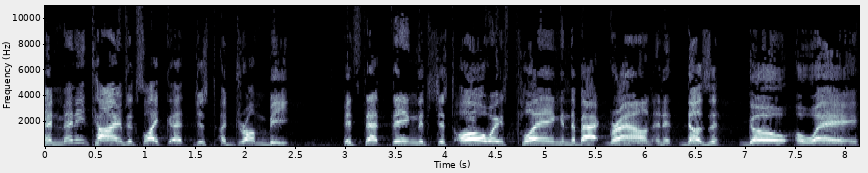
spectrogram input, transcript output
And many times it's like that, just a drum beat. It's that thing that's just always playing in the background and it doesn't go away.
